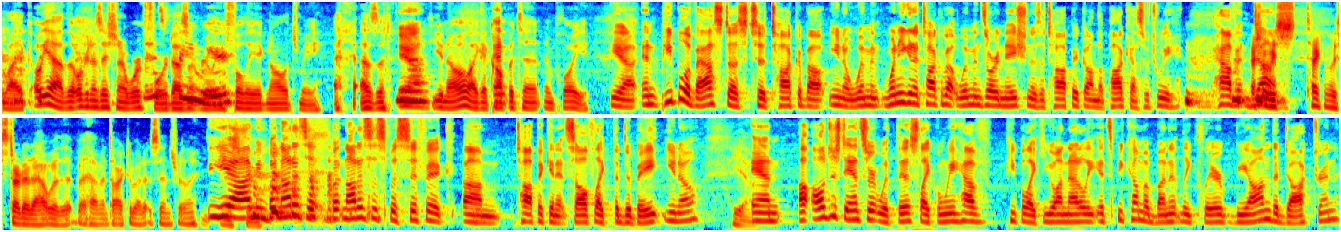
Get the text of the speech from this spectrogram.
like, oh yeah, the organization I work It is for doesn't really weird. fully acknowledge me as a Yeah. you know, like a competent employee. Yeah, and people have asked us to talk about, you know, women. When are you going to talk about women's ordination as a topic on the podcast, which we haven't Actually, done? we technically started out with it, but haven't talked about it since. Really, Yeah, I mean, but not as a but not as a specific um, topic in itself, like the debate, you know. yeah. And I- I'll just answer it with this: like when we have people like you on Natalie, it's become abundantly clear beyond the doctrine.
